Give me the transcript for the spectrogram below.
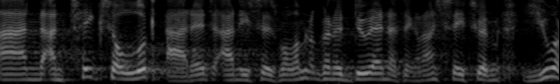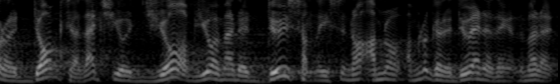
and, and takes a look at it and he says, Well, I'm not going to do anything. And I say to him, You are a doctor. That's your job. You are meant to do something. He said, No, I'm not, I'm not going to do anything at the minute.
